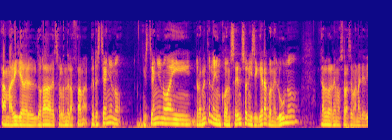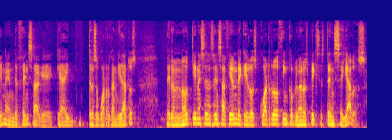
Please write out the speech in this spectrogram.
amarilla del dorada del Salón de la Fama. Pero este año no. Este año no hay, realmente no hay un consenso ni siquiera con el uno. Ya lo veremos la semana que viene en defensa, que, que hay tres o cuatro candidatos pero no tienes esa sensación de que los cuatro o cinco primeros picks estén sellados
